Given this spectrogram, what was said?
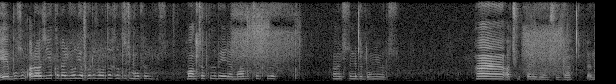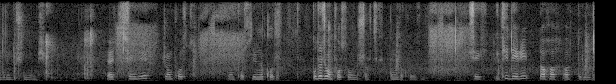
E, buzul araziye kadar yol yaparız orada hızlıca mob öldürürüz. Mantıklı böyle mantıklı. Ha üstüne de donuyoruz. Ha açlıktan ölüyormuşuz lan. Ben bunu düşünmemişim. Evet şimdi John Post John post yerine koy. Bu da John post olmuş artık. Bunu da koyalım. Şey iki deri daha arttırıldı.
